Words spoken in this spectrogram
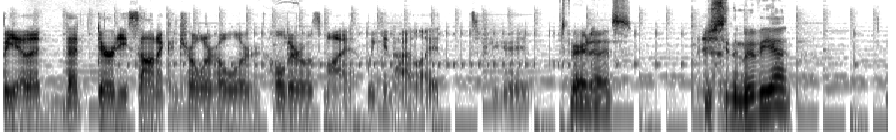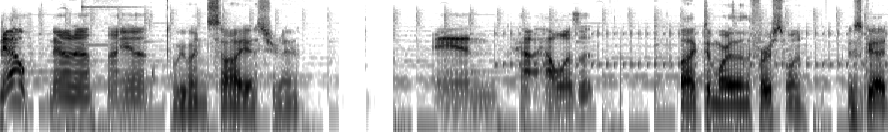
But yeah, that, that dirty Sonic controller holder holder was my weekend highlight. It's pretty great. It's very nice. Did you see the movie yet? No, no, no, not yet. We went and saw it yesterday. And how, how was it? I liked it more than the first one. It was good.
